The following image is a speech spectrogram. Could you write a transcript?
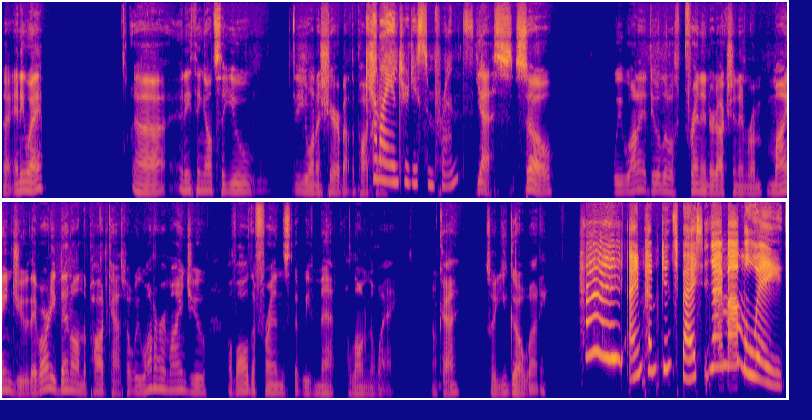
Uh, anyway, uh, anything else that you that you want to share about the podcast? Can I introduce some friends? Yes. So we want to do a little friend introduction and remind you they've already been on the podcast, but we want to remind you of all the friends that we've met along the way. Okay. So you go, buddy. Hi, I'm Pumpkin Spice and I'm Marmalade.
